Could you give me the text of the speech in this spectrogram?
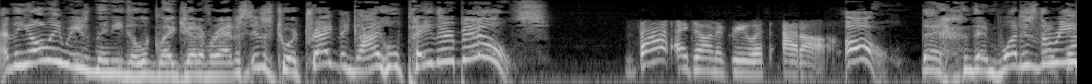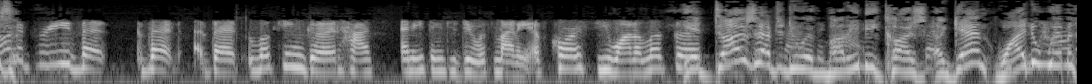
and the only reason they need to look like Jennifer Aniston is to attract a guy who'll pay their bills. That I don't agree with at all. Oh, then, then what is the I reason? I don't agree that that that looking good has anything to do with money. Of course, you want to look good. It does have to do with money because, again, why do women,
